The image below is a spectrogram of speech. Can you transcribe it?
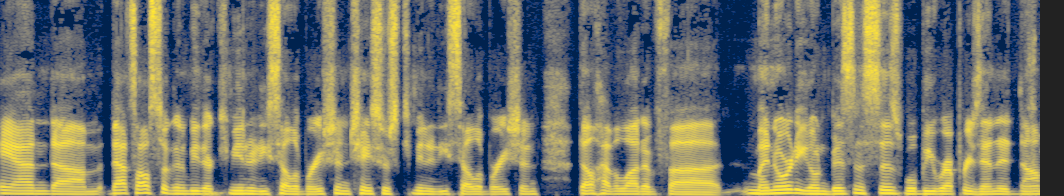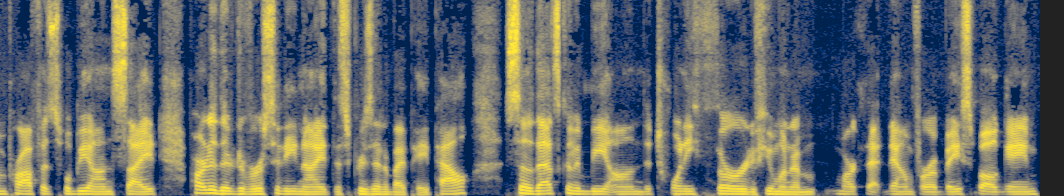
and um, that's also going to be their community celebration, Chasers Community Celebration. They'll have a lot of uh, minority-owned businesses will be represented, nonprofits will be on site. Part of their diversity night that's presented by PayPal. So that's going to be on the 23rd. If you want to mark that down for a baseball game,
